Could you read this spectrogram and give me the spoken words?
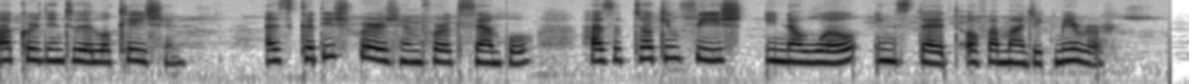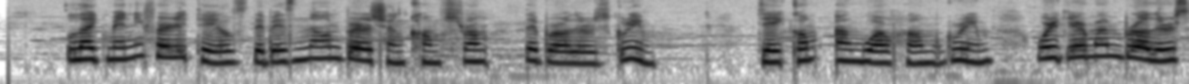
according to the location. A Scottish version, for example, has a talking fish in a well instead of a magic mirror. Like many fairy tales, the best known version comes from the Brothers Grimm. Jacob and Wilhelm Grimm were German brothers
